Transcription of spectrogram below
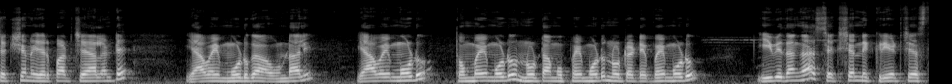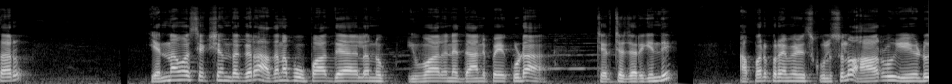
సెక్షన్ ఏర్పాటు చేయాలంటే యాభై మూడుగా ఉండాలి. యాభై మూడు తొంభై మూడు నూట ముప్పై మూడు నూట డెబ్బై మూడు ఈ విధంగా సెక్షన్ని క్రియేట్ చేస్తారు. ఎన్నవ సెక్షన్ దగ్గర అదనపు ఉపాధ్యాయులను ఇవ్వాలనే దానిపై కూడా చర్చ జరిగింది. అప్పర్ ప్రైమరీ స్కూల్స్లో ఆరు ఏడు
